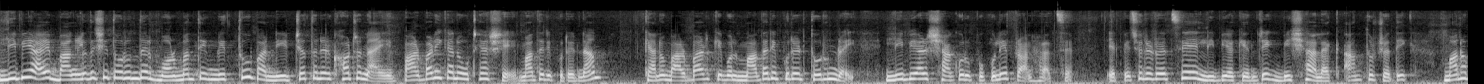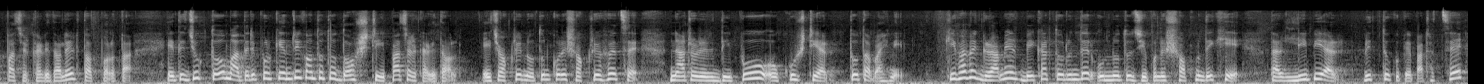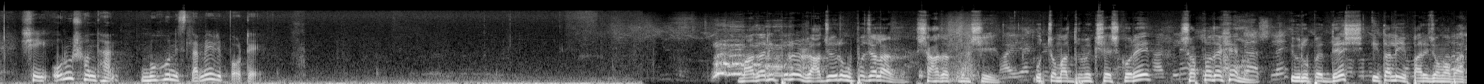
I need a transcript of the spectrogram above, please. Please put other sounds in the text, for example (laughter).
লিবিয়ায় বাংলাদেশি তরুণদের মর্মান্তিক মৃত্যু বা নির্যাতনের ঘটনায় বারবারই কেন উঠে আসে মাদারীপুরের নাম? কেন বারবার কেবল মাদারীপুরের তরুণরাই লিবিয়ার সাগর উপকূলে প্রাণ হারাচ্ছে? এর পেছনে রয়েছে লিবিয়া কেন্দ্রিক বিশাল এক আন্তর্জাতিক মানব পাচারকারী দলের তৎপরতা। এতে যুক্ত মাদারীপুর কেন্দ্রিক অন্তত দশটি পাচারকারী দল। এই চক্রে নতুন করে সক্রিয় হয়েছে নাটোরের দীপু ও কুষ্টিয়ার তোতা বাহিনী কীভাবে গ্রামের বেকার তরুণদের উন্নত জীবনের স্বপ্ন দেখিয়ে তার লিবিয়ার মৃত্যুকূপে পাঠাচ্ছে সেই অনুসন্ধান মোহন ইসলামের রিপোর্টে। মাদারীপুরের রাজৈর উপজেলার শাহাদাত মুন্সি উচ্চ মাধ্যমিক শেষ করে স্বপ্ন দেখেন ইউরোপের দেশ ইতালি পাড়ি জমাবার।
